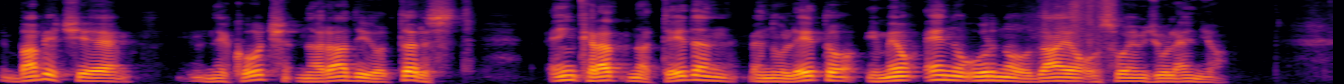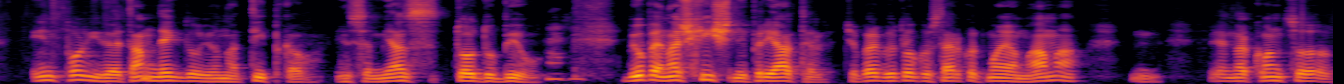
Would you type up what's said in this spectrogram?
Babič je nekoč na radio Trst enkrat na teden, eno leto, imel eno urno oddajo o svojem življenju. In pol je tam nekdo jo natipkal in sem jaz to dobil. Bil pa je naš hišni prijatelj, čeprav je bil toliko star kot moja mama, na koncu,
